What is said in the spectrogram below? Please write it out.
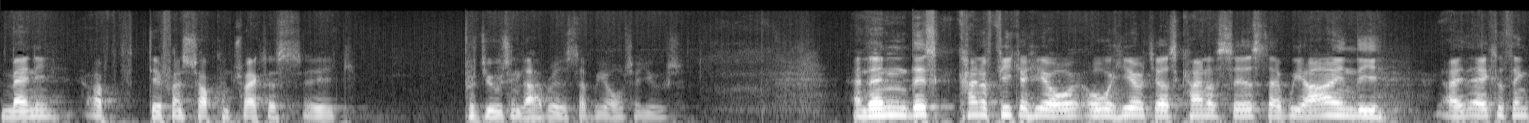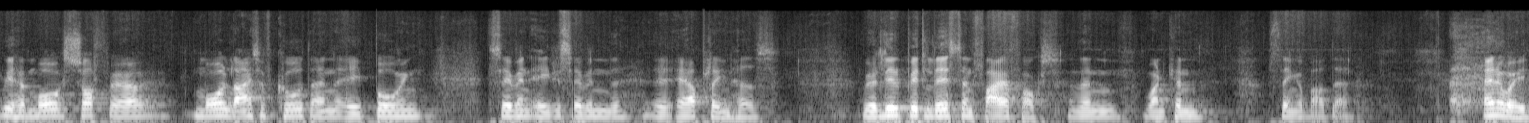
many of different subcontractors uh, producing libraries that we also use. And then this kind of figure here over, here just kind of says that we are in the, I actually think we have more software, more lines of code than a Boeing 787 uh, airplane has. We're a little bit less than Firefox, and then one can think about that. Anyway,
